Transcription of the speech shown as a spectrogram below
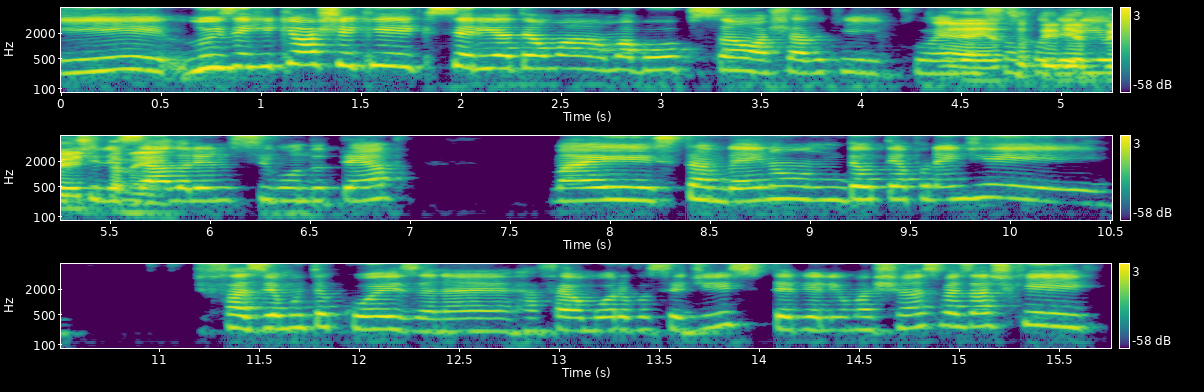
E Luiz Henrique eu achei que, que seria até uma, uma boa opção, achava que, que o é, Anderson é, poderia utilizá-lo ali no segundo tempo, mas também não, não deu tempo nem de de fazer muita coisa, né? Rafael Moura, você disse, teve ali uma chance, mas acho que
